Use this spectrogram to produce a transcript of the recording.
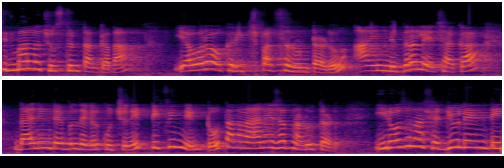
సినిమాల్లో చూస్తుంటాం కదా ఎవరో ఒక రిచ్ పర్సన్ ఉంటాడు ఆయన నిద్ర లేచాక డైనింగ్ టేబుల్ దగ్గర కూర్చుని టిఫిన్ తింటూ తన మేనేజర్ని అడుగుతాడు ఈరోజు నా షెడ్యూల్ ఏంటి?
